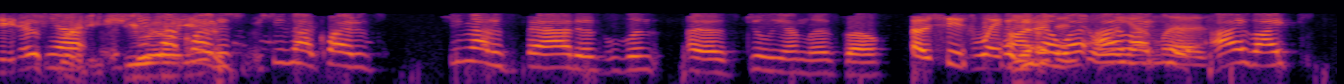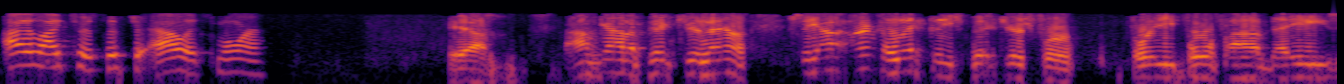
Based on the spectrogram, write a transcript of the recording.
she is Yeah. pretty. She she's really not quite is. as she's not quite as she's not as bad as Lin, as Julianne Liz though. Oh, she's way hotter you know than what? I Julianne liked her. Liz. I liked I liked her sister Alex more. Yeah, I've got a picture now. See, I, I collect these pictures for three, four, five days,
